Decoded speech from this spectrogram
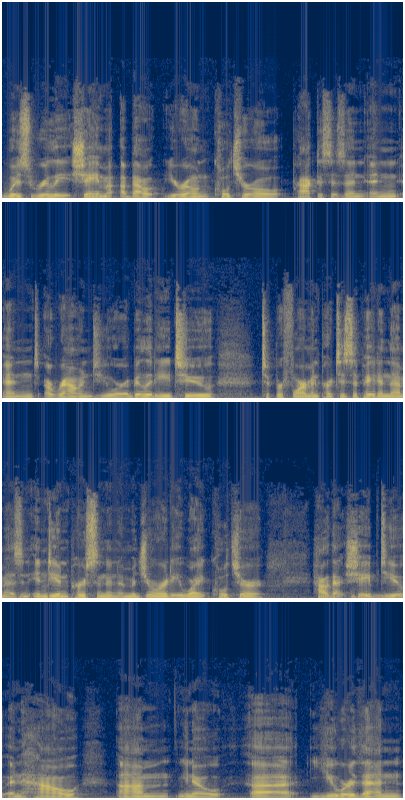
was really shame about your own cultural practices and and and around your ability to to perform and participate in them as an Indian person in a majority white culture, how that shaped mm-hmm. you and how um, you know uh, you were then.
